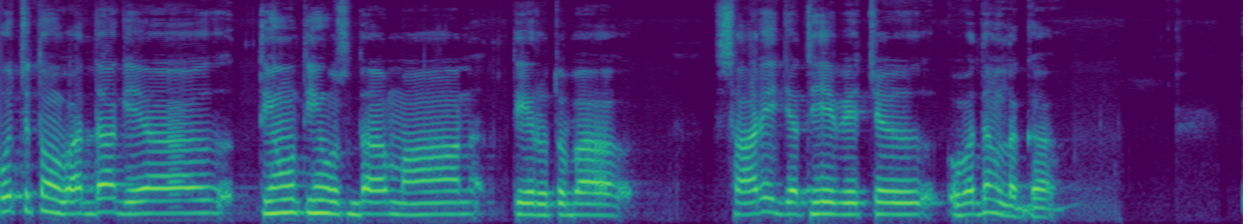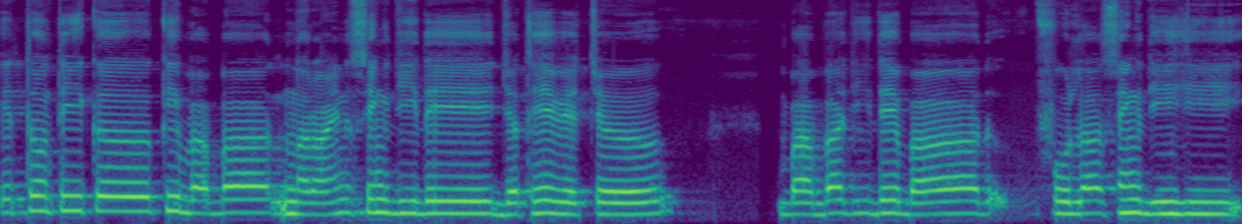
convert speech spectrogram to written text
ਉੱਚ ਤੋਂ ਵੱਧਦਾ ਗਿਆ ਤਿਉਂ-ਤਿਉਂ ਉਸ ਦਾ ਮਾਨ ਤੇ ਰੁਤਬਾ ਸਾਰੇ ਜਥੇ ਵਿੱਚ ਵਧਣ ਲੱਗਾ। ਇੱਥੋਂ ਤੀਕ ਕਿ ਬਾਬਾ ਨਾਰਾਇਣ ਸਿੰਘ ਜੀ ਦੇ ਜਥੇ ਵਿੱਚ ਬਾਬਾ ਜੀ ਦੇ ਬਾਅਦ ਫੂਲਾ ਸਿੰਘ ਜੀ ਹੀ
